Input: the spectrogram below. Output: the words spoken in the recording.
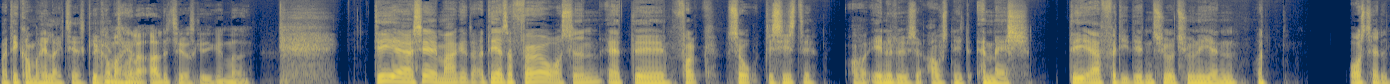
Og det kommer heller ikke til at ske Det kommer igen, heller aldrig til at ske igen, nej. Det er seriemarkedet, og det er altså 40 år siden, at øh, folk så det sidste og endeløse afsnit af MASH. Det er, fordi det er den 27. januar, og årstallet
